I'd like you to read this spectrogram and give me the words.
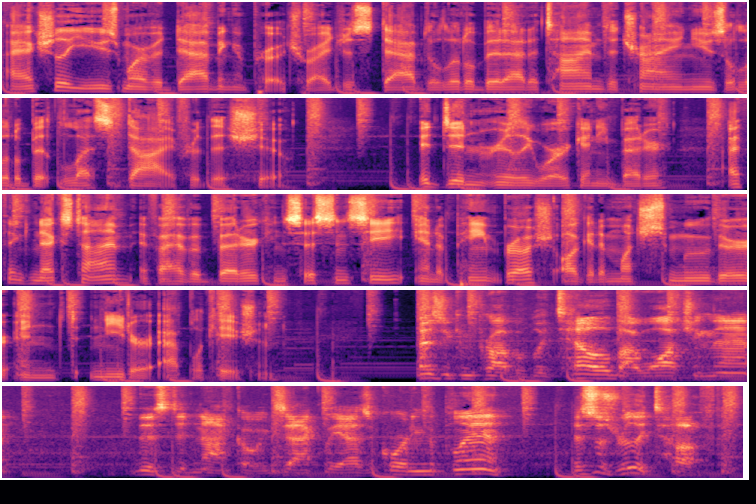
I actually used more of a dabbing approach where I just dabbed a little bit at a time to try and use a little bit less dye for this shoe. It didn't really work any better. I think next time, if I have a better consistency and a paintbrush, I'll get a much smoother and neater application. As you can probably tell by watching that, this did not go exactly as according to plan. This was really tough.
